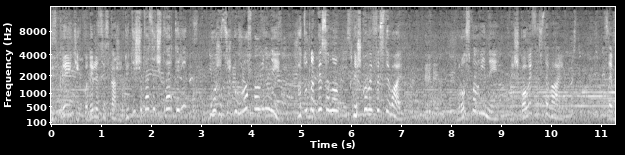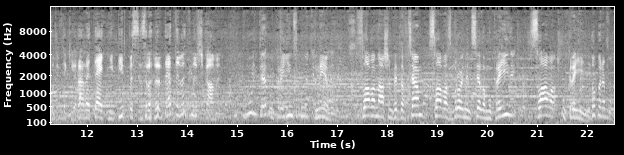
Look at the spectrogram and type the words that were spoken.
відкриють їх, подивляться скажуть, 2024 рік? Боже, це ж був розпал війни. А тут написано книжковий фестиваль. Розпал війни, книжковий фестиваль. Це будуть такі раритетні підписи з раритетними книжками. Купуйте українську книгу. Слава нашим видавцям, слава Збройним силам України, слава Україні! До перемоги!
